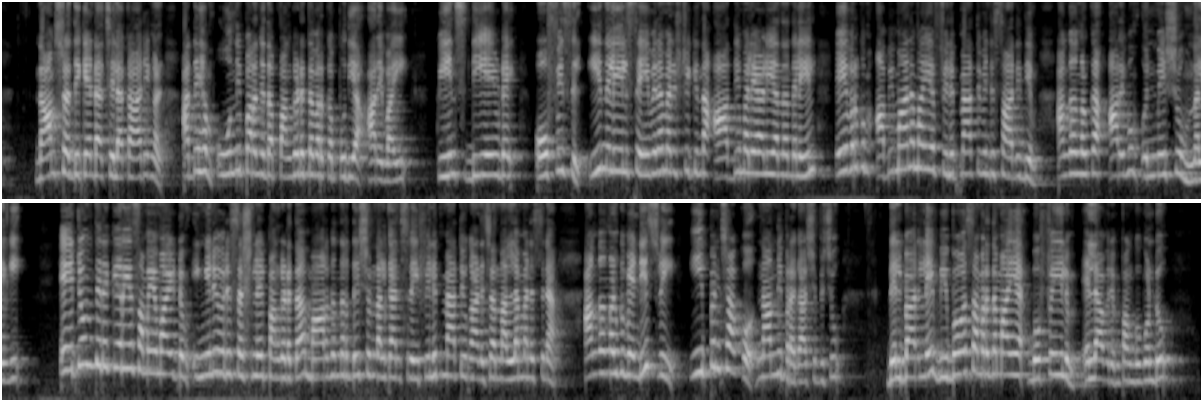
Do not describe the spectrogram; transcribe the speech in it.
നാം ശ്രദ്ധിക്കേണ്ട ചില കാര്യങ്ങൾ അദ്ദേഹം ഊന്നിപ്പറഞ്ഞത് പങ്കെടുത്തവർക്ക് പുതിയ അറിവായി. ക്വീൻസ് ഡി എയുടെ ഓഫീസിൽ ഈ നിലയിൽ സേവനമനുഷ്ഠിക്കുന്ന ആദ്യ മലയാളി എന്ന നിലയിൽ ഏവർക്കും അഭിമാനമായ ഫിലിപ്പ് മാത്യുവിന്റെ സാന്നിധ്യം അംഗങ്ങൾക്ക് അറിവും ഉന്മേഷവും നൽകി. ഏറ്റവും തിരക്കേറിയ സമയമായിട്ടും ഇങ്ങനെയൊരു സെഷനിൽ പങ്കെടുത്ത് മാർഗനിർദ്ദേശം നൽകാൻ ശ്രീ ഫിലിപ്പ് മാത്യു കാണിച്ച നല്ല മനസ്സിന് അംഗങ്ങൾക്ക് വേണ്ടി ശ്രീ ഈപ്പൻ ചാക്കോ നന്ദി പ്രകാശിപ്പിച്ചു. ദിൽബാറിലെ വിഭവസമൃദ്ധമായ ബുഫയിലും എല്ലാവരും പങ്കുകൊണ്ടു.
